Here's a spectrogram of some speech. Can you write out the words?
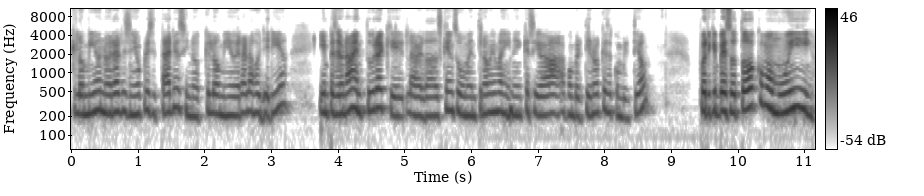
que, lo mío no era el diseño publicitario, sino que lo mío era la joyería. Y empecé una aventura que la verdad es que en su momento no me imaginé que se iba a convertir en lo que se convirtió, porque empezó todo como muy,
